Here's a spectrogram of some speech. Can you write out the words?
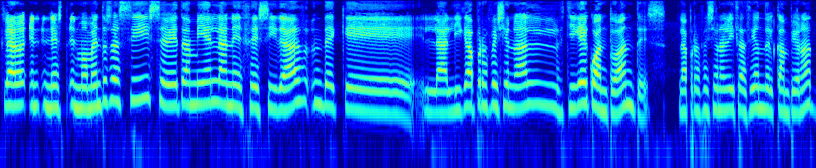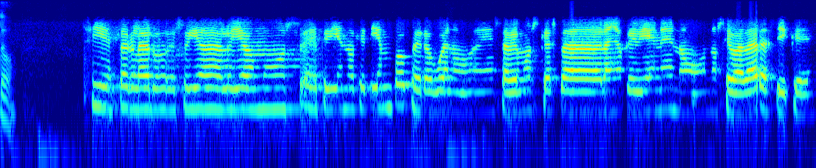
claro, en, momentos así se ve también la necesidad de que la liga profesional llegue cuanto antes, la profesionalización del campeonato. Sí, está claro, eso ya lo llevamos eh, pidiendo hace tiempo, pero bueno, eh, sabemos que hasta el año que viene no, no se va a dar, así que,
